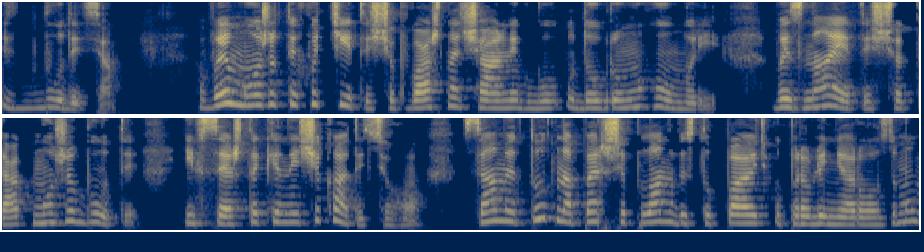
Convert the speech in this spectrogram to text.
збудеться. Ви можете хотіти, щоб ваш начальник був у доброму гуморі. Ви знаєте, що так може бути, і все ж таки не чекати цього. Саме тут на перший план виступають управління розумом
